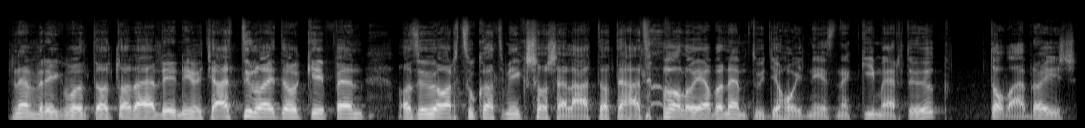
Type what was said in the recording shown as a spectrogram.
nemrég mondta a tanárnéni, hogy hát tulajdonképpen az ő arcukat még sose látta, tehát valójában nem tudja, hogy néznek ki, mert ők továbbra is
